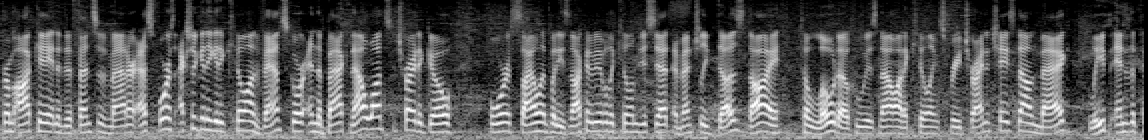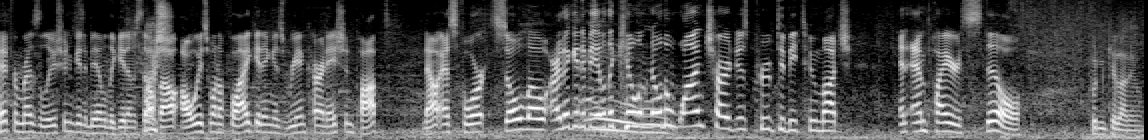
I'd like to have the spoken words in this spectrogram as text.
from Akke in a defensive manner. S4 is actually going to get a kill on Vanskor in the back. Now wants to try to go for Silent, but he's not going to be able to kill him just yet. Eventually does die to Loda, who is now on a killing spree, trying to chase down Mag. Leap into the pit from Resolution, going to be able to get himself Gosh. out. Always want to fly, getting his reincarnation popped. Now S4 solo. Are they going to be able to kill him? No, the wand charges proved to be too much. And Empire still, Couldn't kill anyone.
